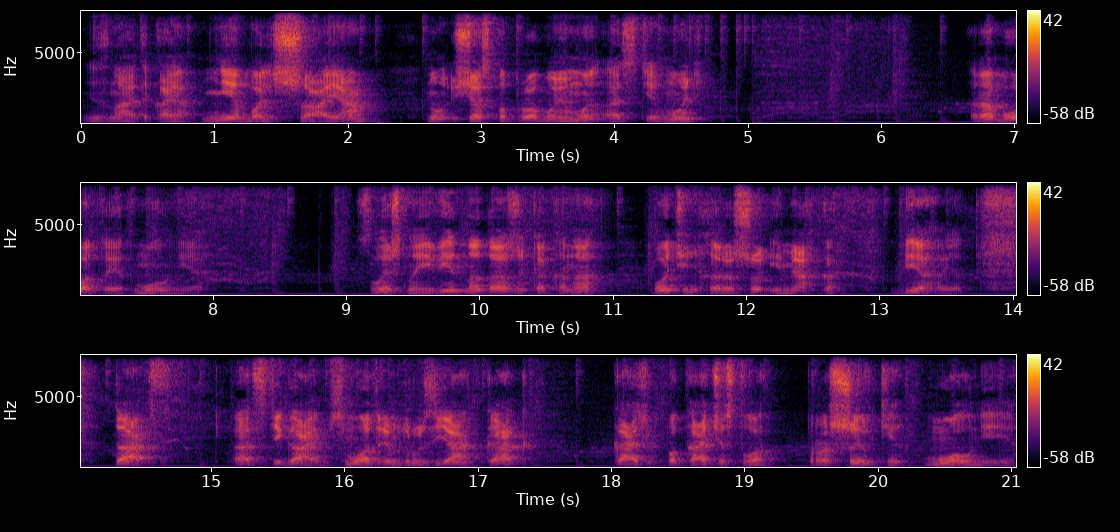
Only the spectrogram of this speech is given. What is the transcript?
не знаю, такая небольшая. Ну, сейчас попробуем мы отстегнуть. Работает молния. Слышно и видно даже, как она очень хорошо и мягко бегает. Так, отстегаем. Смотрим, друзья, как по качеству прошивки молнии.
